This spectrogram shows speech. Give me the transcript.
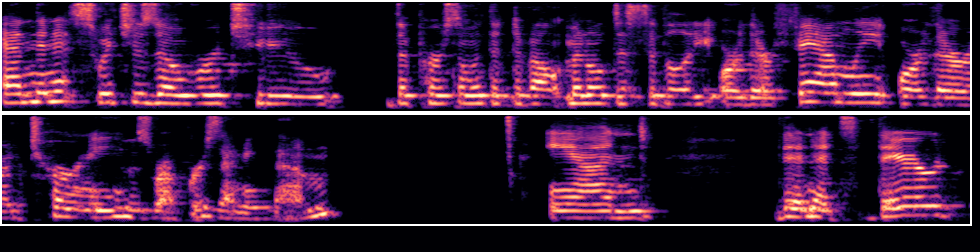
And then it switches over to the person with a developmental disability or their family or their attorney who's representing them. And then it's their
